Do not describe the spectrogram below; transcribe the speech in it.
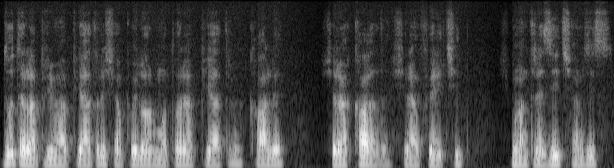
du-te la prima piatră și apoi la următoarea piatră, cale, și era caldă și eram fericit și m-am trezit și am zis,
